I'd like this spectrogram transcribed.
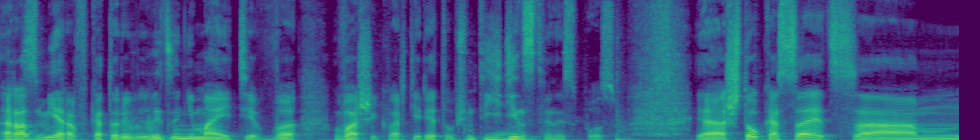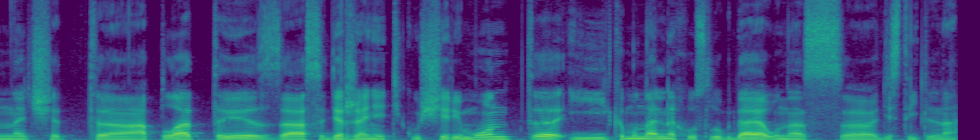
размеров, которые вы занимаете в вашей квартире, это, в общем-то, единственный способ. Что касается, значит, оплаты за содержание текущей текущий ремонт э, и коммунальных услуг. Да, у нас э, действительно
